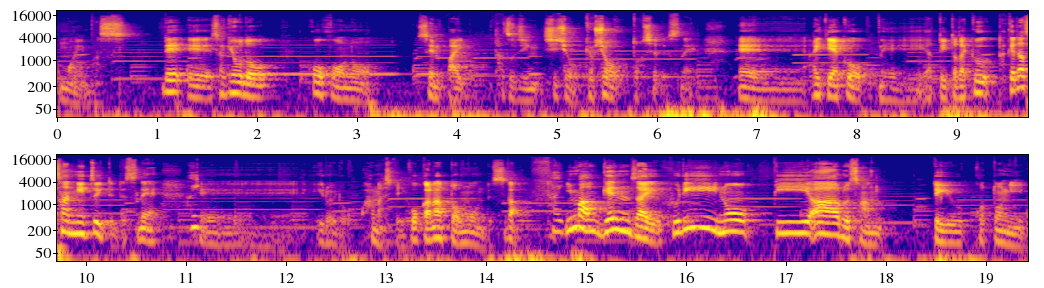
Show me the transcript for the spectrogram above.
思います。で、えー、先ほど広報の先輩、達人、師匠、巨匠としてですね、えー、相手役を、えー、やっていただく武田さんについてですね、はい。えー、いろいろ話していこうかなと思うんですが、はい、今現在フリーの PR さんっていうことに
